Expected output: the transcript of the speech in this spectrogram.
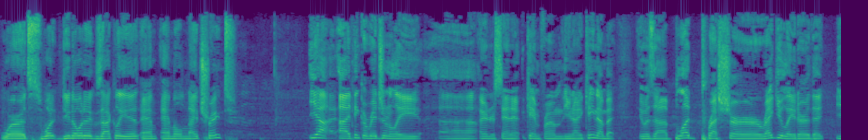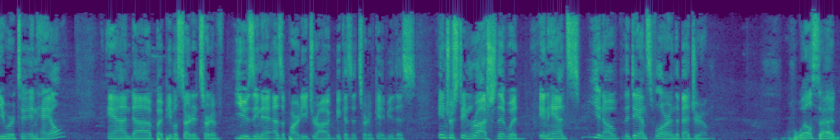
where it's what? Do you know what it exactly is? Am- amyl nitrate. Yeah, I think originally, uh, I understand it came from the United Kingdom, but it was a blood pressure regulator that you were to inhale. And, uh, but people started sort of using it as a party drug because it sort of gave you this interesting rush that would enhance, you know, the dance floor in the bedroom. Well said.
